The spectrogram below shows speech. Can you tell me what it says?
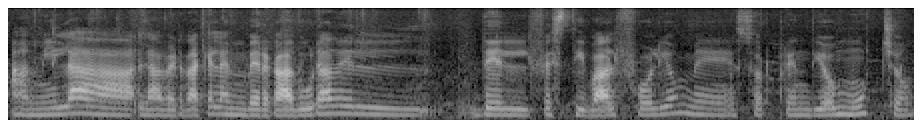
A mí la, la, verdad que la envergadura del, del, Festival Folio me sorprendió mucho.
